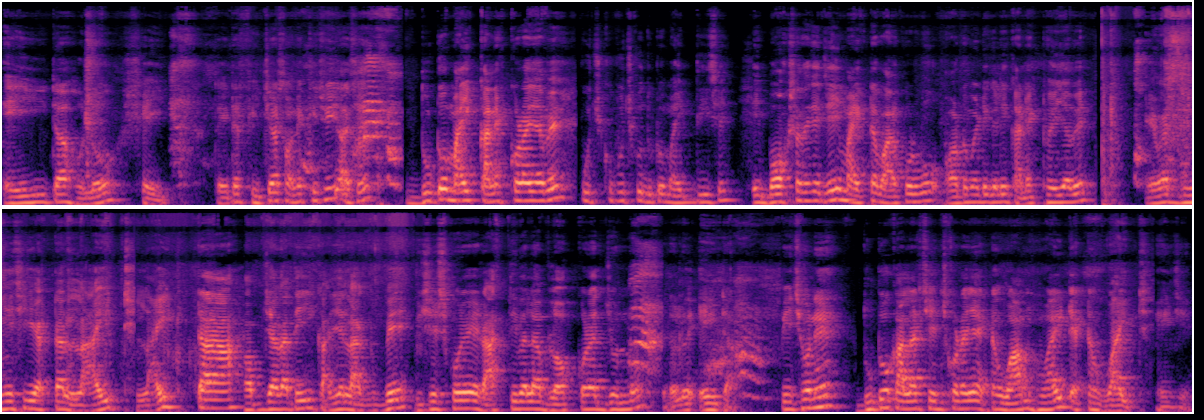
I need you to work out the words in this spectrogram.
এইটা হলো সেই। তো এটার ফিচার্স অনেক কিছুই আছে। দুটো মাইক কানেক্ট করা যাবে। পুচকু পুচকু দুটো মাইক দিয়েছে। এই বক্সটা থেকে যেই মাইকটা বার করব অটোমেটিক্যালি কানেক্ট হয়ে যাবে। এবার নিয়েছি একটা লাইট লাইটটা সব জায়গাতেই কাজে লাগবে, বিশেষ করে রাত্রিবেলা ব্লক করার জন্য। এটা হলো এইটা। পেছনে দুটো কালার চেঞ্জ করা যায়, একটা ওয়ার্ম হোয়াইট একটা হোয়াইট এই যে,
